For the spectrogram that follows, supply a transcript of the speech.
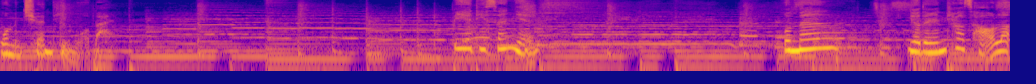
我们全体膜拜。毕业第三年，我们有的人跳槽了，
